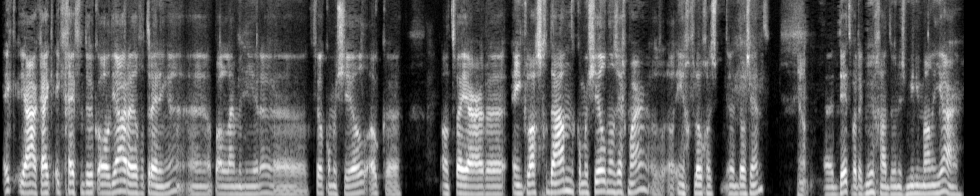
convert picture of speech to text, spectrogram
Ik, ja, kijk, ik geef natuurlijk al jaren heel veel trainingen eh, op allerlei manieren. eh, veel commercieel, ook eh, al twee jaar één klas gedaan, commercieel dan zeg maar, ingevlogen als, docent. Ja. Dit wat ik nu ga doen is minimaal een jaar,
